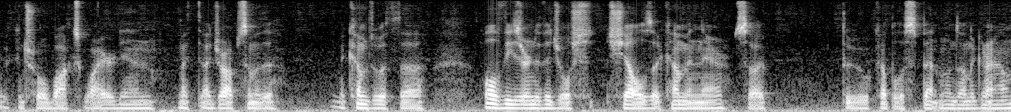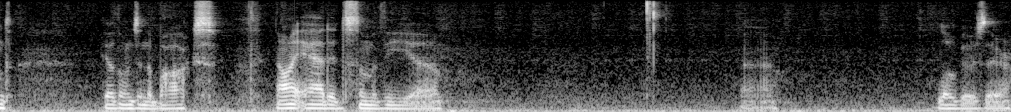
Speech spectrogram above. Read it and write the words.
the control box wired in. I, I dropped some of the. It comes with uh, all of these are individual sh- shells that come in there. So I threw a couple of spent ones on the ground. The other one's in the box. Now I added some of the uh, uh, logos there,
